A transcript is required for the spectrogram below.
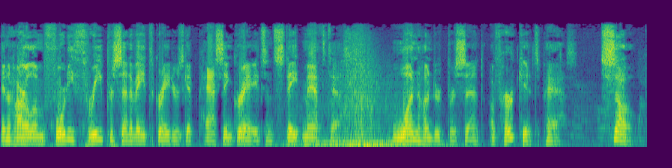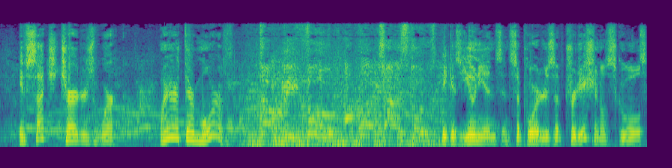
In Harlem, 43% of eighth graders get passing grades on state math tests. 100% of her kids pass. So, if such charters work, why aren't there more of them? Don't be fooled! Abort charter schools! Because unions and supporters of traditional schools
